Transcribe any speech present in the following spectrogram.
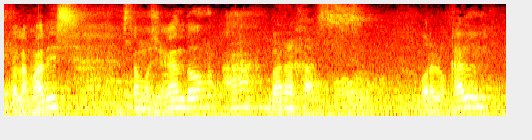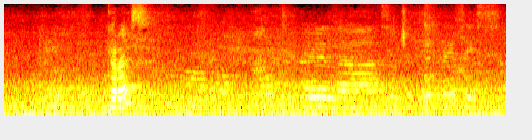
la Talamaris. Estamos llegando a Barajas. Hora local. ¿Qué hora es? Las 8.36.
